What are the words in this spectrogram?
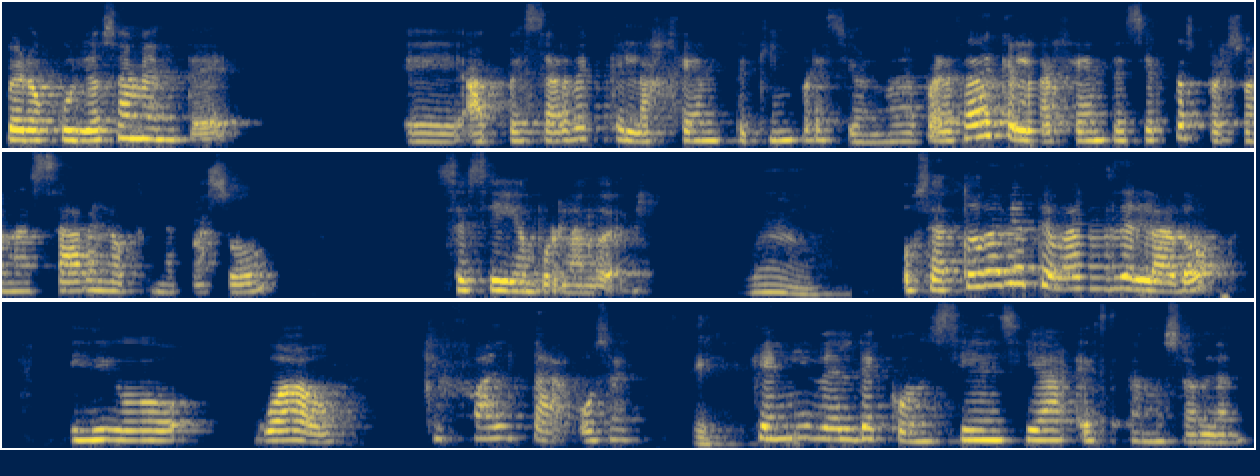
pero curiosamente, eh, a pesar de que la gente, qué impresión, a pesar de que la gente, ciertas personas saben lo que me pasó, se siguen burlando de mí. Wow. O sea, todavía te vas de lado y digo, wow, qué falta, o sea, qué nivel de conciencia estamos hablando,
